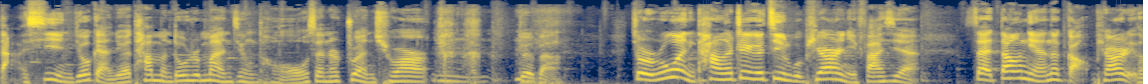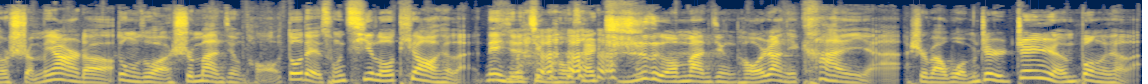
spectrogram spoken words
打戏你就感觉他们都是慢镜头在那转圈儿，嗯、对吧？就是如果你看了这个纪录片，你发现。在当年的港片里头，什么样的动作是慢镜头，都得从七楼跳下来，那些镜头才值得慢镜头，让你看一眼，是吧？我们这是真人蹦下来，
